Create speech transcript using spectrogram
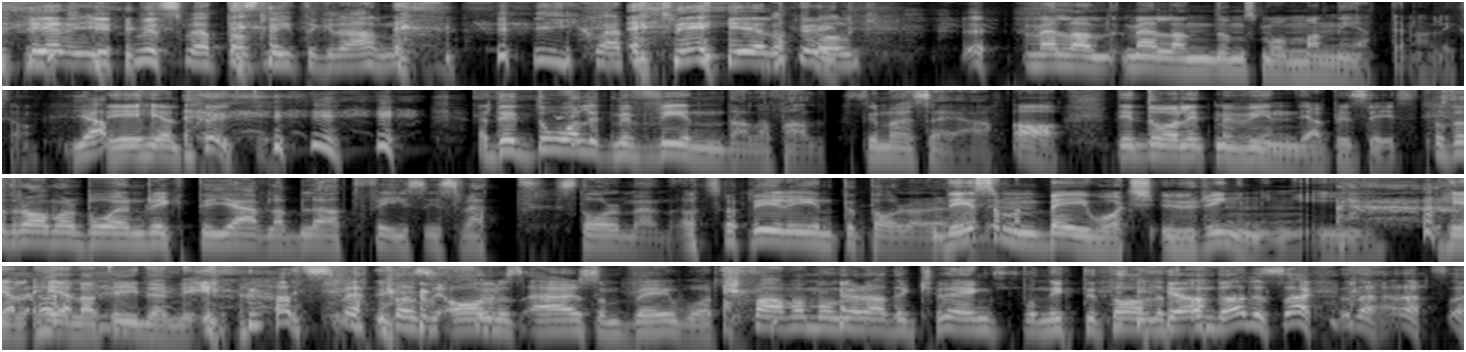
Det är ju. Vi svettas lite grann i stjärt. Det är helt sjukt. Mellan, mellan de små maneterna liksom. Ja. Det är helt sjukt Det är dåligt med vind i alla fall, ska man ju säga. Ja, det är dåligt med vind, ja precis. Och så drar man på en riktig jävla blöt fis i svettstormen och så blir det inte torrare. Det är som en Baywatch-urringning i hela, hela tiden. Att svettas i anus är som Baywatch. Fan vad många du hade kränkt på 90-talet Ja. om du hade sagt det där alltså.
